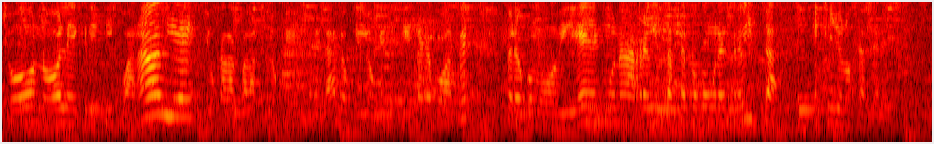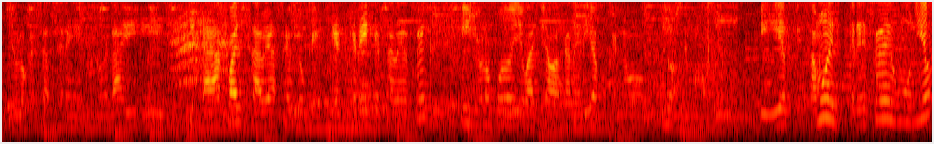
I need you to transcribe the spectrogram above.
Yo no le critico a nadie, yo cada cual hace lo que, ¿verdad? Lo que, lo que entienda que puedo hacer, pero como dije en una revista hace poco en una entrevista, es que yo no sé hacer eso. Yo lo que sé hacer es esto, ¿verdad? Y, y, y cada cual sabe hacer lo que, que, cree que sabe hacer y yo no puedo llevar chabacanería porque no, no sé cómo se hace. Y empezamos el 13 de junio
